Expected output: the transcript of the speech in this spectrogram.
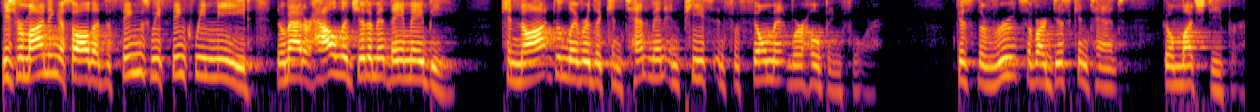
He's reminding us all that the things we think we need, no matter how legitimate they may be, cannot deliver the contentment and peace and fulfillment we're hoping for. Because the roots of our discontent go much deeper.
